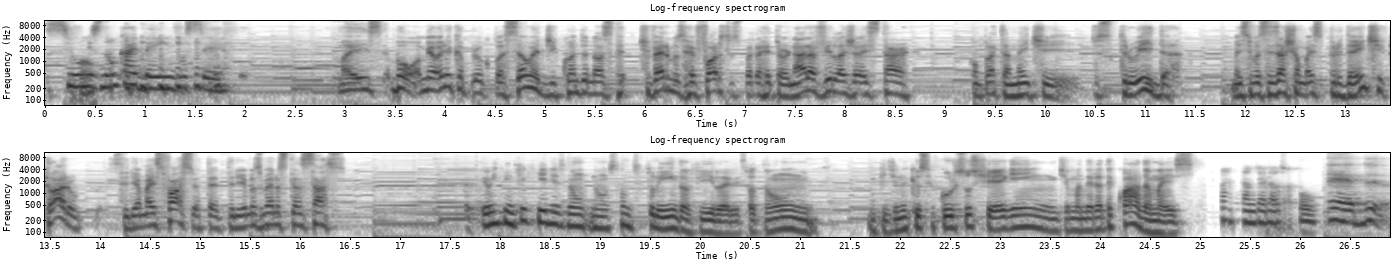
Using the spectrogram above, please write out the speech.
ciúmes não cai bem em você. Mas, bom, a minha única preocupação é de quando nós tivermos reforços para retornar, a vila já estar completamente destruída. Mas se vocês acham mais prudente, claro, seria mais fácil, até teríamos menos cansaço. eu entendi que eles não, não estão destruindo a vila, eles só estão impedindo que os recursos cheguem de maneira adequada, mas Matando ela aos poucos. É, de-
